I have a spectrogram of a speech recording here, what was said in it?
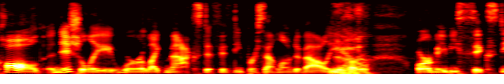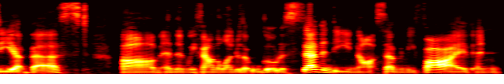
called initially were like maxed at 50% loan to value Yeah. Or maybe 60 at best. Um, and then we found a lender that will go to 70, not 75. And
